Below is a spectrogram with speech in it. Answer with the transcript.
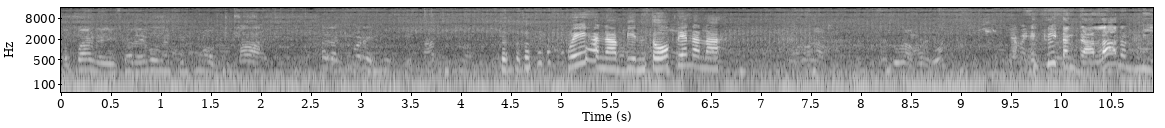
ผมป้าเลยทะเลพวกนั้นกินพวกบ้าถ้าเกิดที่บ่ได้อยู่ปากเฮ้ยหันนาบินโต๊กเด่นอันนะ จะไปเห็นคือดังด่าละนั่นหนี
